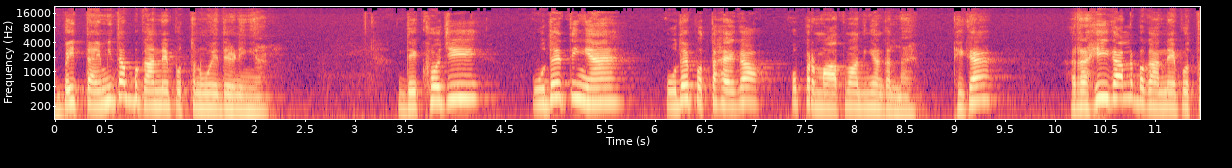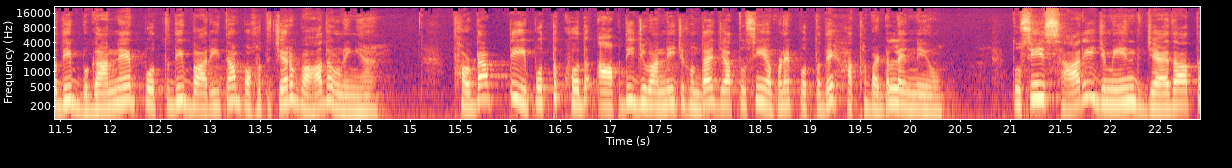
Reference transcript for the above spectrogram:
ਬਈ ਤੈਂ ਵੀ ਤਾਂ ਬਗਾਨੇ ਪੁੱਤ ਨੂੰ ਇਹ ਦੇਣੀ ਆ ਦੇਖੋ ਜੀ, ਉਹਦੇ ਧੀਆਂ, ਉਹਦੇ ਪੁੱਤ ਹੈਗਾ, ਉਹ ਪਰਮਾਤਮਾ ਦੀਆਂ ਗੱਲਾਂ ਹੈ ਠੀਕ ਹੈ ਰਹੀ ਗੱਲ ਬਗਾਨੇ ਪੁੱਤ ਦੀ, ਬਗਾਨੇ ਪੁੱਤ ਦੀ ਵਾਰੀ ਤਾਂ ਬਹੁਤ ਚਿਰ ਬਾਅਦ ਆਉਣੀ ਆ ਤੁਹਾਡਾ ਧੀ ਪੁੱਤ ਖੁਦ ਆਪ ਦੀ ਜਵਾਨੀ 'ਚ ਹੁੰਦਾ ਜਦ ਤੁਸੀਂ ਆਪਣੇ ਪੁੱਤ ਦੇ ਹੱਥ ਵੱਢ ਲੈਂਦੇ ਹੋ? ਤੁਸੀਂ ਸਾਰੀ ਜ਼ਮੀਨ, ਜਾਇਦਾਦ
